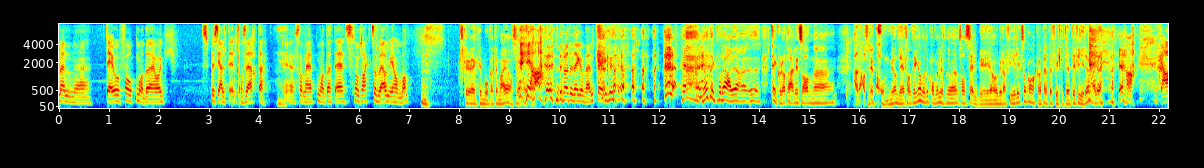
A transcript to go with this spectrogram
Men det er jo for på en måte òg spesielt interesserte. Mm. som er på en måte det, Som sagt så blir det mye håndball. Skrev egentlig boka til meg. Altså. Ja, det var det jeg har. Jeg tenker, er, du at det er litt sånn eh, altså Det kommer jo en del sånne ting, men det kommer liksom en sånn selvbiografi liksom, akkurat etter fylte 34. Er det, ja, ja,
